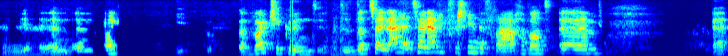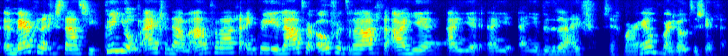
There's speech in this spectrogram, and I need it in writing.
Uh, um, kijk, wat je kunt. Dat zijn, het zijn eigenlijk verschillende vragen. Want um, een merkregistratie kun je op eigen naam aanvragen en kun je later overdragen aan je, aan je, aan je, aan je bedrijf, zeg maar, om maar zo te zeggen.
